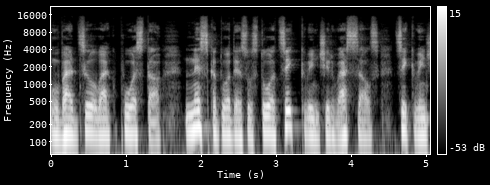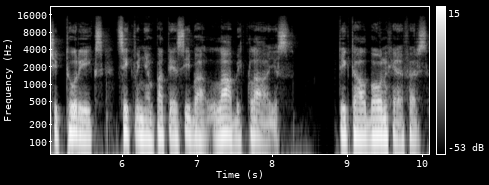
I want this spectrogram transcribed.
un ved cilvēku postā, neskatoties uz to, cik viņš ir vesels, cik viņš ir turīgs, cik viņam patiesībā labi klājas tik tālu Bonhēfers.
